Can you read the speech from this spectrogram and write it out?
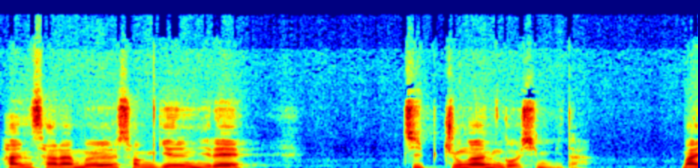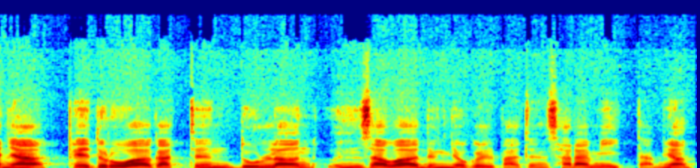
한 사람을 섬기는 일에 집중한 것입니다. 만약 베드로와 같은 놀라운 은사와 능력을 받은 사람이 있다면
